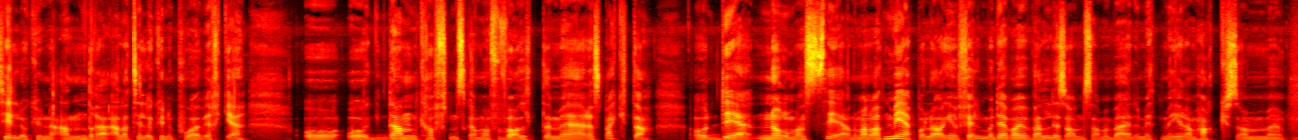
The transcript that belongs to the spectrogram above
til å kunne endre, eller til å kunne påvirke. Og, og, den kraften skal man forvalte med respekt, da. Og det når man ser Når man har vært med på å lage en film, og det var jo veldig sånn samarbeidet mitt med Iram Haq, som eh,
